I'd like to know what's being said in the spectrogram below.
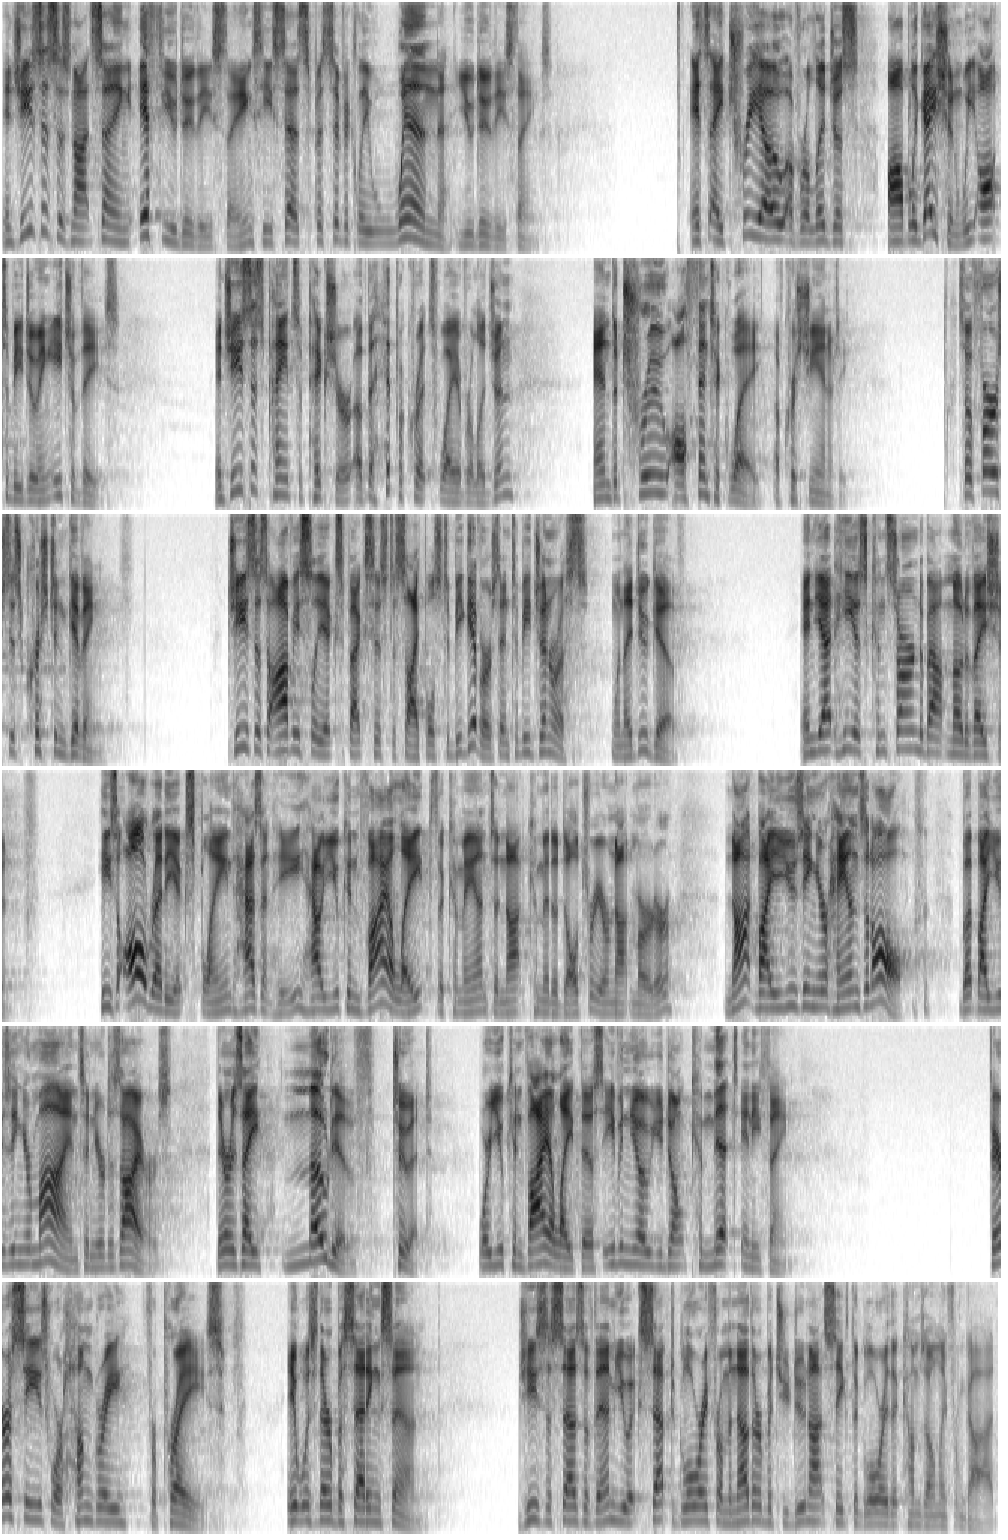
And Jesus is not saying if you do these things, he says specifically when you do these things. It's a trio of religious obligation. We ought to be doing each of these. And Jesus paints a picture of the hypocrite's way of religion and the true, authentic way of Christianity. So, first is Christian giving. Jesus obviously expects his disciples to be givers and to be generous when they do give. And yet, he is concerned about motivation. He's already explained, hasn't he, how you can violate the command to not commit adultery or not murder, not by using your hands at all, but by using your minds and your desires. There is a motive to it where you can violate this even though you don't commit anything. Pharisees were hungry for praise, it was their besetting sin. Jesus says of them, You accept glory from another, but you do not seek the glory that comes only from God.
